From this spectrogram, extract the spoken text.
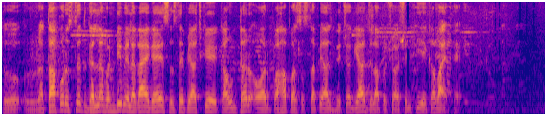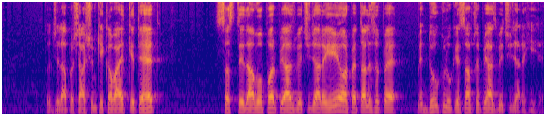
तो रतापुर स्थित गल्ला मंडी में लगाए गए सस्ते प्याज के काउंटर और वहाँ पर सस्ता प्याज बेचा गया। जिला प्रशासन की एक कवायद है। तो जिला प्रशासन की कवायद के तहत सस्ते दामों पर प्याज बेची जा रही है और पैंतालीस रुपए में दो किलो के हिसाब से प्याज बेची जा रही है।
